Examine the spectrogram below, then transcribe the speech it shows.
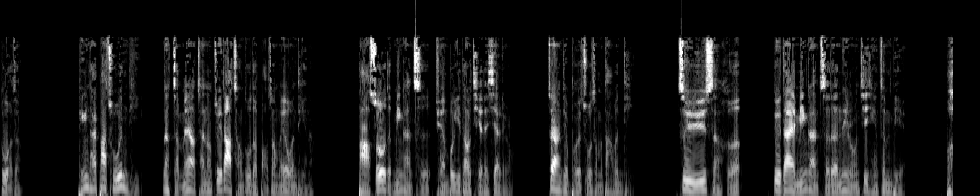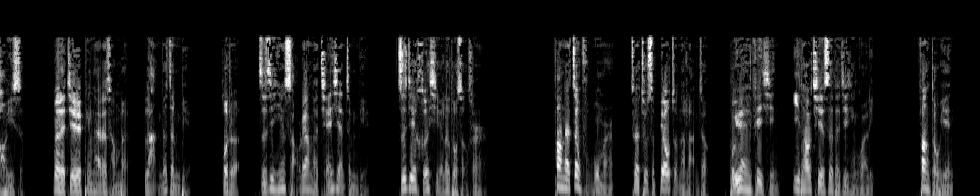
惰政。平台怕出问题，那怎么样才能最大程度的保证没有问题呢？把所有的敏感词全部一刀切的限流，这样就不会出什么大问题。至于审核，对待敏感词的内容进行甄别，不好意思，为了节约平台的成本，懒得甄别。或者只进行少量的浅显甄别，直接和谐了多省事儿。放在政府部门，这就是标准的懒政，不愿意费心，一刀切式的进行管理。放抖音，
